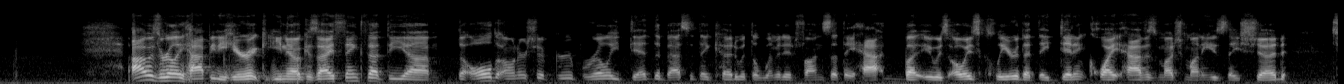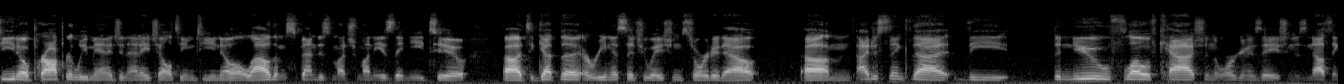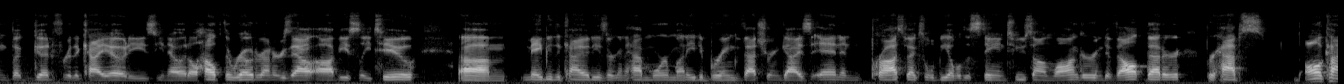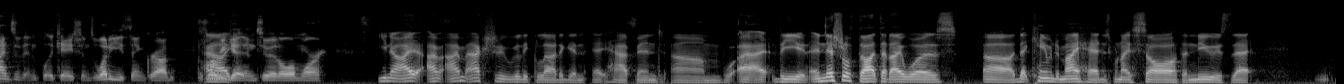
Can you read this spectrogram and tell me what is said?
I was really happy to hear it, you know, because I think that the um, the old ownership group really did the best that they could with the limited funds that they had, but it was always clear that they didn't quite have as much money as they should to, you know, properly manage an NHL team to, you know, allow them spend as much money as they need to uh, to get the arena situation sorted out. Um, I just think that the the new flow of cash in the organization is nothing but good for the Coyotes. You know, it'll help the Roadrunners out, obviously, too. Um, maybe the Coyotes are going to have more money to bring veteran guys in, and prospects will be able to stay in Tucson longer and develop better. Perhaps all kinds of implications. What do you think, Rob? Before uh, we get into it a little more. You know, I I'm actually really glad again it happened. Um, I, the initial thought that I was uh, that came to my head is when I saw the news that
